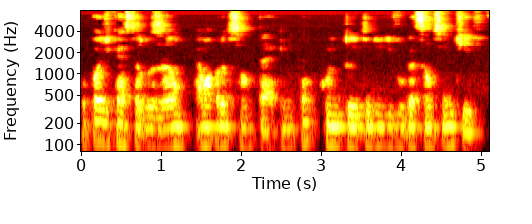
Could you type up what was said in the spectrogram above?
O podcast Alusão é uma produção técnica com intuito de divulgação científica.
